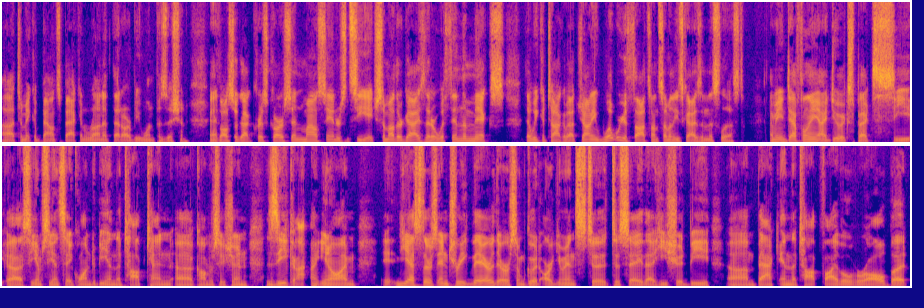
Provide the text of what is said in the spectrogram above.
uh, to make a bounce back and run at that RB1 position. And we've also got Chris Carson, Miles Sanders, and CH, some other guys that are within the mix that we could talk about. Johnny, what were your thoughts on some of these guys in this list? I mean, definitely, I do expect C, uh, CMC and Saquon to be in the top 10 uh, conversation. Zeke, I, you know, I'm yes, there's intrigue there. There are some good arguments to to say that he should be um, back in the top five overall, but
